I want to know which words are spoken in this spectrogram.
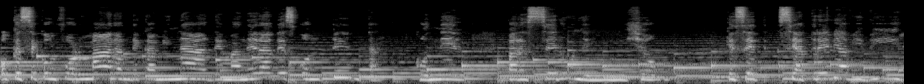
o que se conformaran de caminar de manera descontenta con Él para ser un en que se, se atreve a vivir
